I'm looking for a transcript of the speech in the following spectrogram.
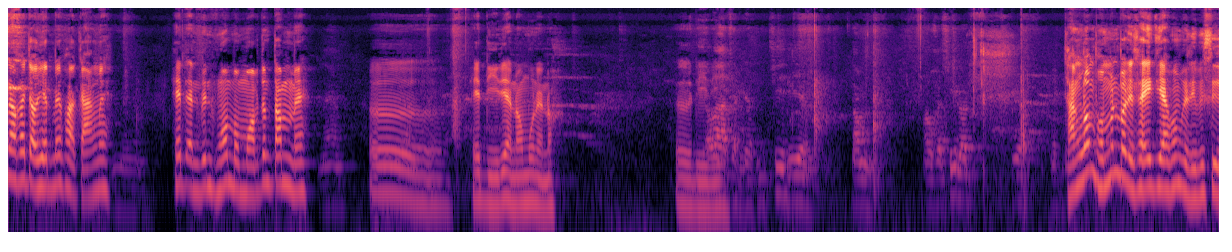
เนาะเขาเจ้าเฮ็ดไหมภาคกลางไหมเฮ็ดอันเป็นหัวหมอบๆต่ำๆไหม แม่นเออเฮ็ดดีเด้อน้องหมู่นั่นเนาะเออดีแต่ดีว่าฉันจะขี้ดีอะต้องเอากระชี้รถเพื่อทางลมผมมันบ่ได้ใส่เทียผมก็สิไปซื้อ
